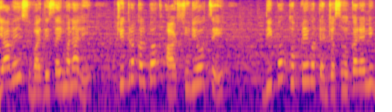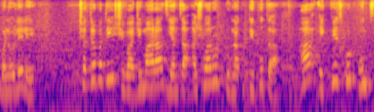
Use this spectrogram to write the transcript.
यावेळी सुभाष देसाई म्हणाले चित्रकल्पक आर्ट स्टुडिओचे दीपक थोपटे व त्यांच्या सहकाऱ्यांनी बनवलेले छत्रपती शिवाजी महाराज यांचा अश्वारूढ पूर्णाकृती पुतळा हा एकवीस फूट उंच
